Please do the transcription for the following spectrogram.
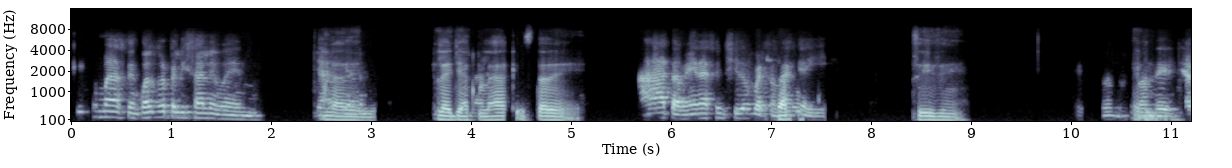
¿qué más? ¿En cuál otra peli sale, güey? Ya, La de la Jack Black, esta de. Ah, también hace un chido personaje ahí, Sí, sí. El- donde ya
